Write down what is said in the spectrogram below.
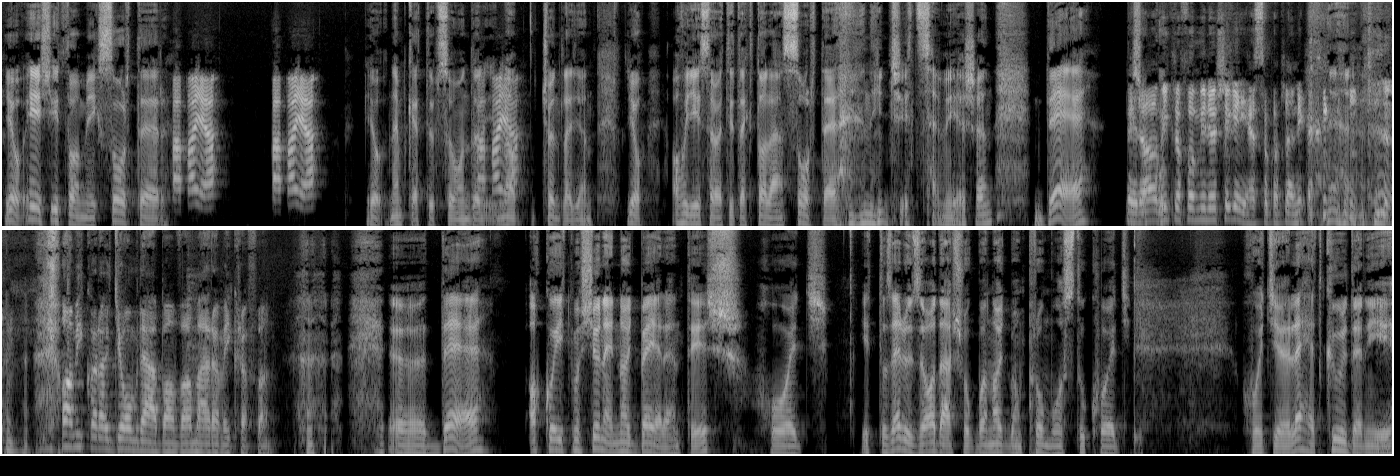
Jó, és itt van még Sorter. Papaya, papaya. Jó, nem kell többször mondani. Papaya. Na, csönd legyen. Jó, ahogy észrevettétek, talán Sorter nincs itt személyesen, de... és Miért a akkor- mikrofon minősége ilyen szokott lenni? Amikor a gyomrában van már a mikrofon. De akkor itt most jön egy nagy bejelentés, hogy itt az előző adásokban nagyban promóztuk, hogy hogy lehet küldeni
